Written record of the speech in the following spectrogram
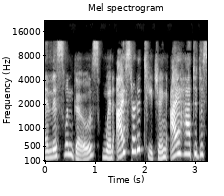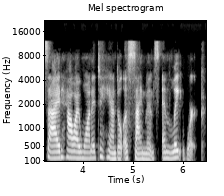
And this one goes When I started teaching, I had to decide how I wanted to handle assignments and late work.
